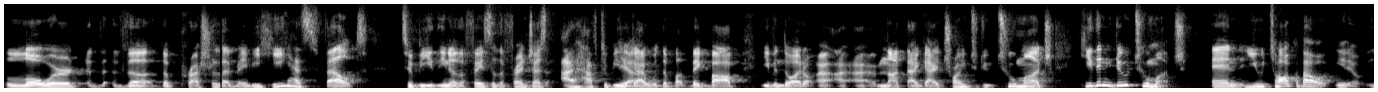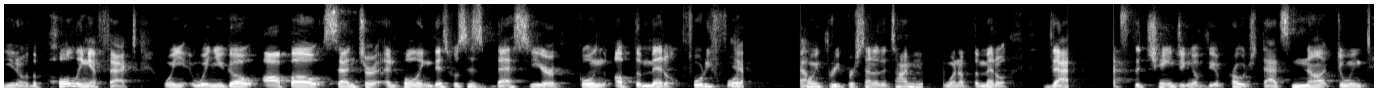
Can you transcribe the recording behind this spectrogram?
lowered the the pressure that maybe he has felt to be you know the face of the franchise i have to be yeah. the guy with the b- big bob even though i don't I, I am not that guy trying to do too much he didn't do too much and you talk about you know you know the polling effect when you, when you go oppo center and polling this was his best year going up the middle 44 yeah. 0.3% of the time he went up the middle. That, that's the changing of the approach. That's not doing, t-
